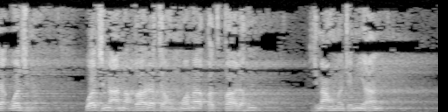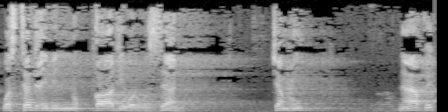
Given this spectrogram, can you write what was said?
لا واجمع. واجمع مقالتهم وما قد قاله اجمعهما جميعا. واستدعي بالنقاد والوزان. جمع ناقد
